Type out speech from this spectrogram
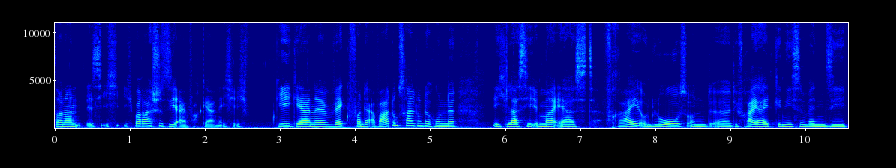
Sondern ich, ich, ich überrasche sie einfach gerne. Ich, ich gehe gerne weg von der Erwartungshaltung der Hunde. Ich lasse sie immer erst frei und los und äh, die Freiheit genießen, wenn sie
